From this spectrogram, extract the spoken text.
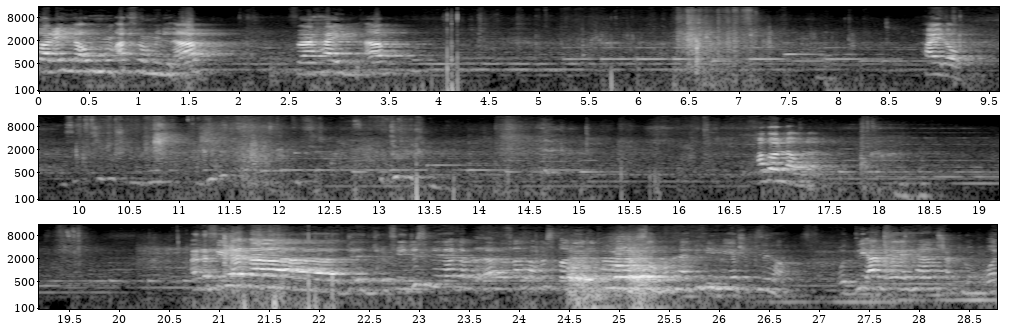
طالعين لأمهم أكثر من الأب. فهاي الأب هاي لون. هذول الأولاد أنا في ج- في جسمي هذا هذا مصدر الكروموسوم هذه هي شكلها. والدي ان اي هذا شكله.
